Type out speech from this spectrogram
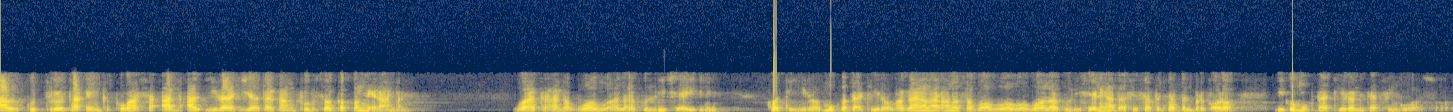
al kudro ta ing kekuasaan al ilahiyah ta kang bangsa kepangeranan wa kana wa ala kulli syai'in qadir muqtadir wa kana lan ana sapa wa wa ala kulli syai'in ing atase saben-saben perkara iku muqtadir ing sing kuwasa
